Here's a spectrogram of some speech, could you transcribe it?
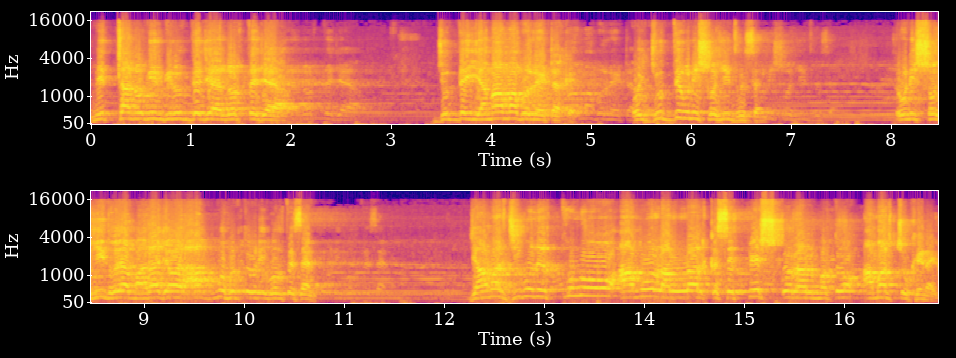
মিথ্যা নবীর বিরুদ্ধে যায়, লড়তে যায়। যুদ্ধে ইয়ামামা বলে এটাকে। ওই যুদ্ধে উনি শহীদ হয়েছেন। উনি শহীদ হয়ে মারা যাওয়ার আগ মুহূর্তে উনি বলতেছেন যে, আমার জীবনের কোনো আমল আল্লাহর কাছে পেশ করার মতো আমার চোখে নাই।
